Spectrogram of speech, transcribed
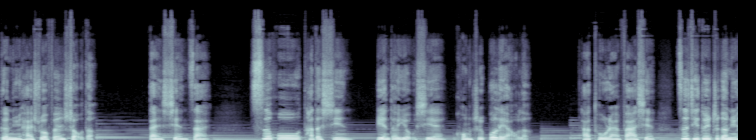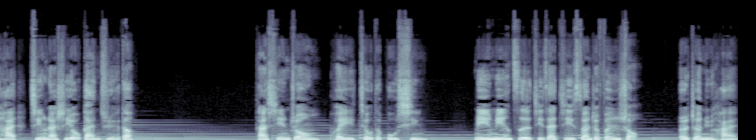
跟女孩说分手的，但现在似乎他的心。变得有些控制不了了。他突然发现自己对这个女孩竟然是有感觉的。他心中愧疚的不行。明明自己在计算着分手，而这女孩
